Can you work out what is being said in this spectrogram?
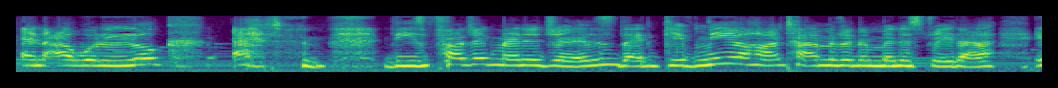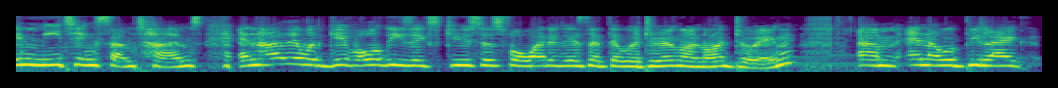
And I would look at these project managers that give me a hard time as an administrator in meetings sometimes, and how they would give all these excuses for what it is that they were doing or not doing. Um, and I would be like,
